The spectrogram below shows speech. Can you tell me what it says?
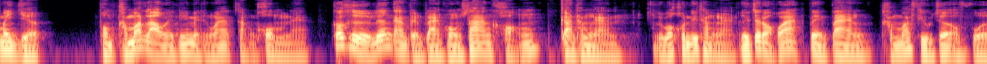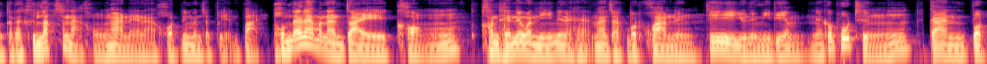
ไม่เยอะ ผมคำว่าเราในที่นี้หมายถึงว่าสังคมนะ ก็คือเรื่องการเปลี่ยนแปลงโครงสร้างของการทำงาน หรือว่าคนที่ทำงาน หรือจะบอกว่าเปลี่ยนแปลงคำว่า future of work ก็คือลักษณะของงานในอนาคตนี่มันจะเปลี่ยนไป ผมได้แรงบันดาลใจของคอนเทนต์ในวันนี้เนี่ยนะฮะมาจากบทความหนึ่งที่อยู่ในมีเดียมเนี่ยก็พูดถึงการปลด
